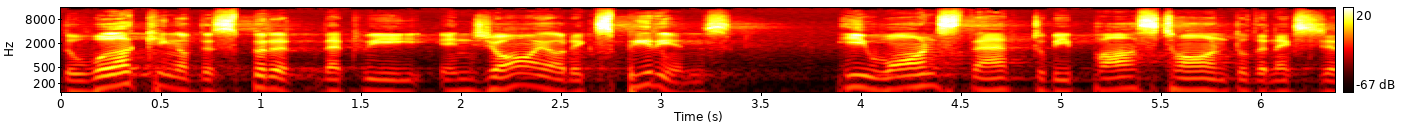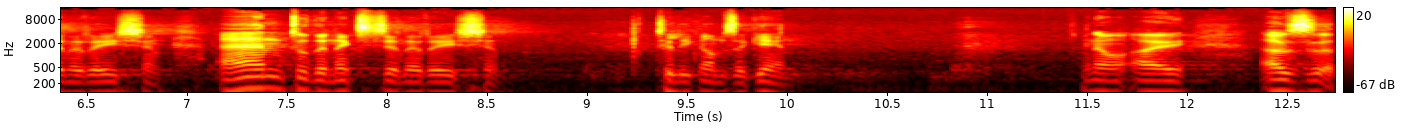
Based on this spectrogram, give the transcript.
the working of the Spirit that we enjoy or experience, He wants that to be passed on to the next generation and to the next generation till He comes again. You know, I, I was uh,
